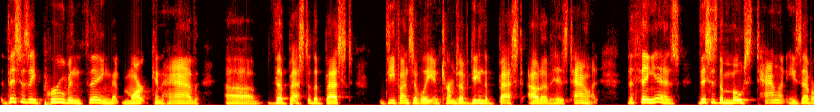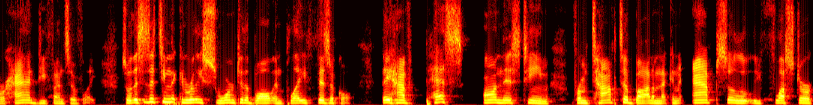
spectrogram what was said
this is a proven thing that Mark can have uh, the best of the best defensively in terms of getting the best out of his talent. The thing is, this is the most talent he's ever had defensively. So this is a team that can really swarm to the ball and play physical. They have pests on this team from top to bottom that can absolutely fluster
